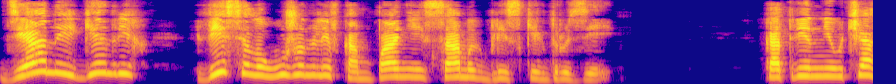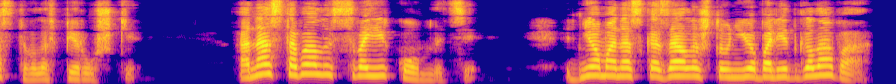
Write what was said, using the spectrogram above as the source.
Диана и Генрих весело ужинали в компании самых близких друзей. Катрин не участвовала в пирушке. Она оставалась в своей комнате. Днем она сказала, что у нее болит голова.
